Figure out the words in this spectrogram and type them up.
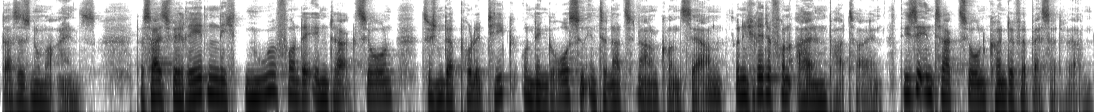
Das ist Nummer eins. Das heißt, wir reden nicht nur von der Interaktion zwischen der Politik und den großen internationalen Konzernen, sondern ich rede von allen Parteien. Diese Interaktion könnte verbessert werden.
